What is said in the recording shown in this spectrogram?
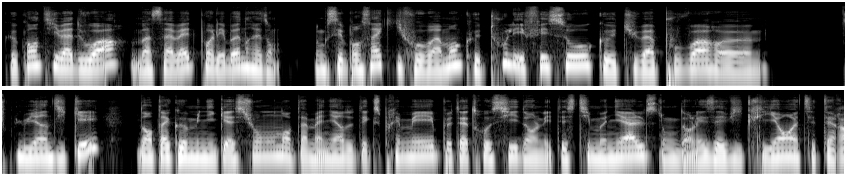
que quand il va te voir, bah, ça va être pour les bonnes raisons. Donc c'est pour ça qu'il faut vraiment que tous les faisceaux que tu vas pouvoir lui indiquer dans ta communication, dans ta manière de t'exprimer, peut-être aussi dans les testimonials, donc dans les avis clients, etc.,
